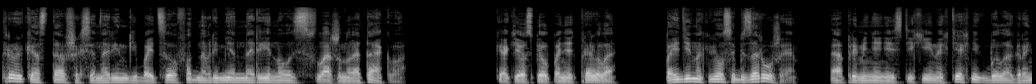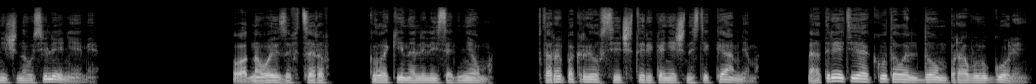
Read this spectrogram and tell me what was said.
тройка оставшихся на ринге бойцов одновременно ринулась в слаженную атаку. Как я успел понять правила, поединок велся без оружия, а применение стихийных техник было ограничено усилениями. У одного из офицеров кулаки налились огнем, второй покрыл все четыре конечности камнем, а третья окутала льдом правую голень.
